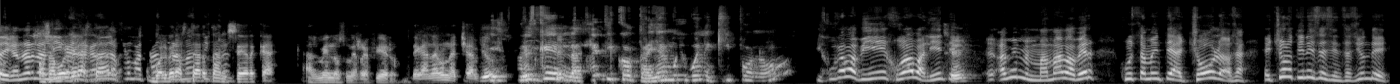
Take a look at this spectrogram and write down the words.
de ganar la o sea, liga y volver, a estar, la forma tan volver a estar dramática. tan cerca, al menos me refiero, de ganar una Champions. Pero es que el Atlético traía muy buen equipo, ¿no? Y jugaba bien, jugaba valiente. Sí. Eh, A mí me mamaba ver justamente a Cholo. O sea, el Cholo tiene esa sensación de,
